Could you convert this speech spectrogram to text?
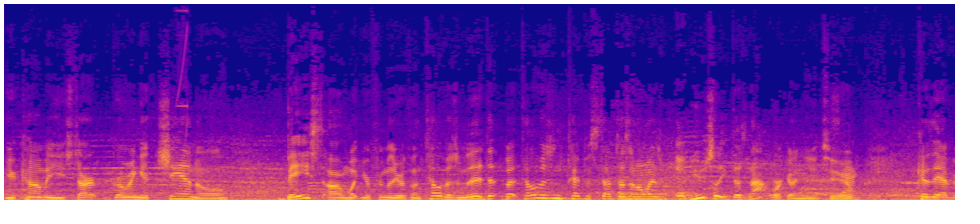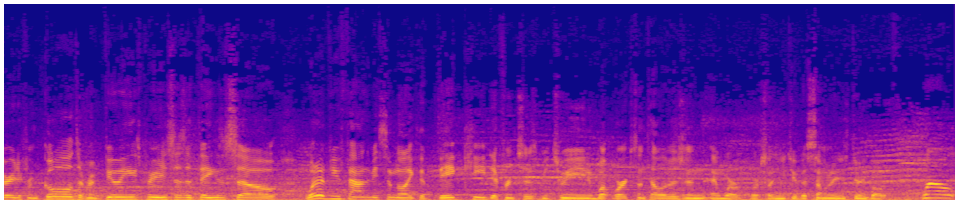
you come and you start growing a channel based on what you're familiar with on television, but, it, but television type of stuff doesn't always, It- usually does not work on YouTube. Exactly. Because they have very different goals, different viewing experiences and things. So what have you found to be some of like the big key differences between what works on television and what works on YouTube as someone who's doing both? Well,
